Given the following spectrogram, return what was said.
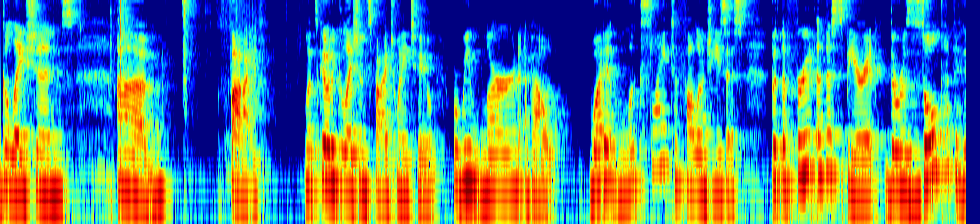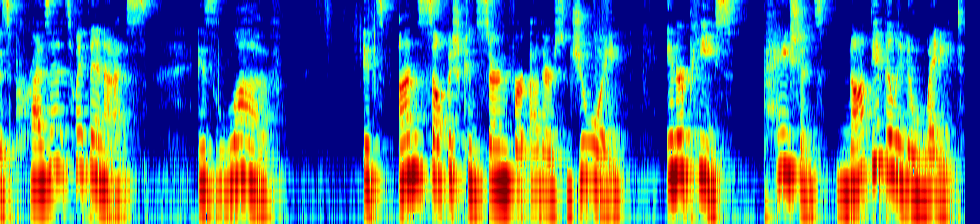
Galatians um, 5. Let's go to Galatians 5:22 where we learn about what it looks like to follow Jesus. But the fruit of the spirit, the result of his presence within us is love, it's unselfish concern for others, joy, inner peace, patience, not the ability to wait,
